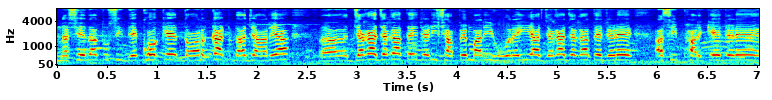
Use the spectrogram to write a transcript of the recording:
ਨਸ਼ੇ ਦਾ ਤੁਸੀਂ ਦੇਖੋ ਕਿ ਦੌਰ ਘਟਦਾ ਜਾ ਰਿਹਾ। ਜਗ੍ਹਾ ਜਗ੍ਹਾ ਤੇ ਜਿਹੜੀ ਛਾਪੇਮਾਰੀ ਹੋ ਰਹੀ ਆ ਜਗ੍ਹਾ ਜਗ੍ਹਾ ਤੇ ਜਿਹੜੇ ਅਸੀਂ ਫੜ ਕੇ ਜਿਹੜੇ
